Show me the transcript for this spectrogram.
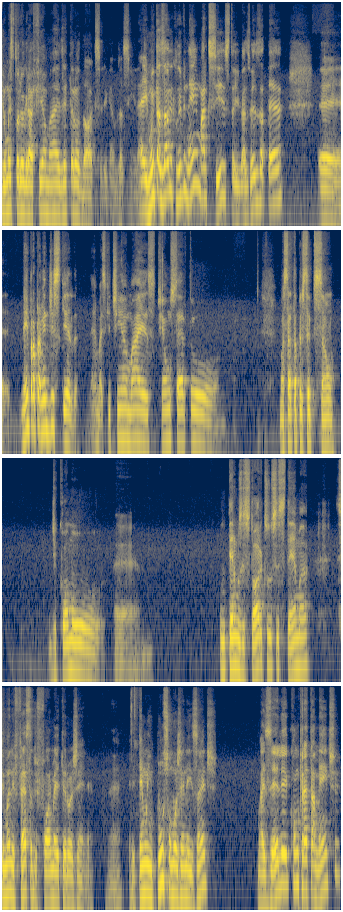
de uma historiografia mais heterodoxa, digamos assim. Né? E muitas aulas, inclusive, nem marxista, e às vezes até é, nem propriamente de esquerda, né? mas que tinha mais, tinha um certo, uma certa percepção de como, é, em termos históricos, o sistema se manifesta de forma heterogênea. Né? Ele tem um impulso homogeneizante, mas ele concretamente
